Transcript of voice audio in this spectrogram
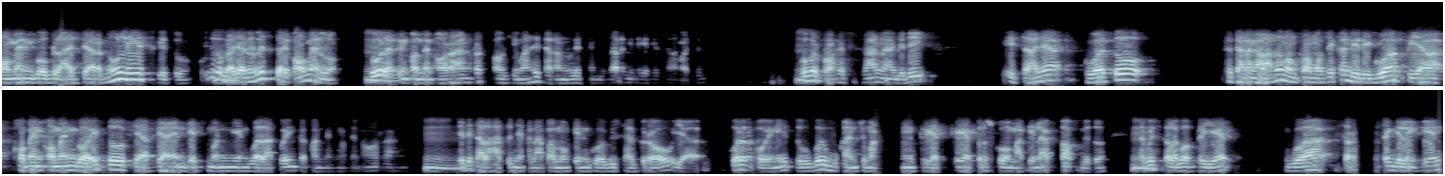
komen gue belajar nulis gitu. Gue juga Hmm. belajar nulis dari komen loh. Gue hmm, liatin konten orang, terus oh gimana sih cara nulis yang benar, gini-gini segala macam. Gue hmm. berproses di sana. Jadi istilahnya gue tuh secara nggak langsung mempromosikan diri gue via komen-komen gue itu, via via engagement yang gue lakuin ke konten-konten orang. Hmm, Jadi salah satunya kenapa mungkin gue bisa grow, ya gue lakuin itu. Gue bukan cuma create-create terus gue matiin laptop gitu. hmm, Tapi setelah gue create, gue searching di LinkedIn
